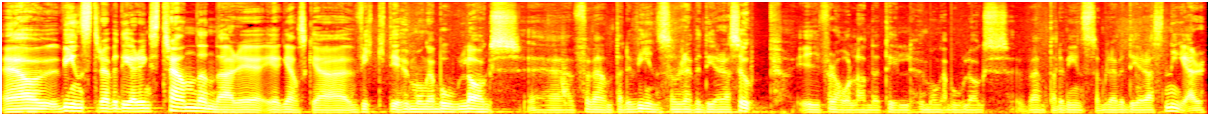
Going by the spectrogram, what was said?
Eh, vinstrevideringstrenden där är, är, ganska viktig. Hur många bolags eh, förväntade vinst som revideras upp i förhållande till hur många bolags väntade vinst som revideras ner.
